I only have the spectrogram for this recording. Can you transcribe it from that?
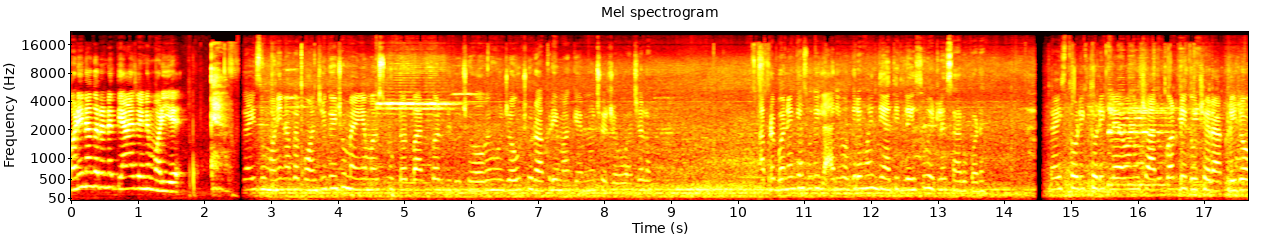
મણિનગર અને ત્યાં જઈને મળીએ. ગાઈઝ હું મણિનગર પહોંચી ગઈ છું. મેં અહીંયા મારું સ્કૂટર પાર્ક કરી દીધું છે. હવે હું જઉં છું રાખડીમાં કેમનું છે જોવા. ચલો. આપણે બને ત્યાં સુધી લારી વગેરે હોય ને ત્યાંથી જ લઈશું એટલે સારું પડે. ગાઈઝ થોડીક થોડીક લેવાનું ચાલુ કરી દીધું છે રાખડી. જો,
